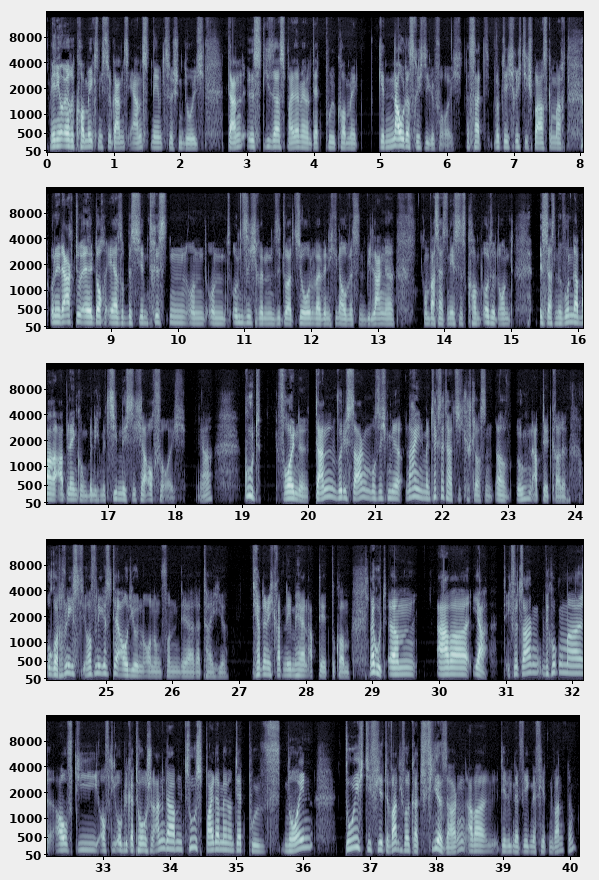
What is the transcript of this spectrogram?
wenn ihr eure Comics nicht so ganz ernst nehmt zwischendurch, dann ist dieser Spider-Man und Deadpool Comic genau das Richtige für euch. Das hat wirklich richtig Spaß gemacht. Und in der aktuell doch eher so ein bisschen tristen und, und unsicheren Situation, weil wir nicht genau wissen, wie lange und was als nächstes kommt und und und, ist das eine wunderbare Ablenkung, bin ich mir ziemlich sicher auch für euch. Ja? Gut, Freunde, dann würde ich sagen, muss ich mir. Nein, mein Textdatei hat sich geschlossen. Oh, irgendein Update gerade. Oh Gott, hoffentlich ist, hoffentlich ist der Audio in Ordnung von der Datei hier. Ich habe nämlich gerade nebenher ein Update bekommen. Na gut, ähm, aber ja, ich würde sagen, wir gucken mal auf die, auf die obligatorischen Angaben zu Spider-Man und Deadpool 9 durch die vierte Wand. Ich wollte gerade vier sagen, aber wegen der, wegen der vierten Wand, ne?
